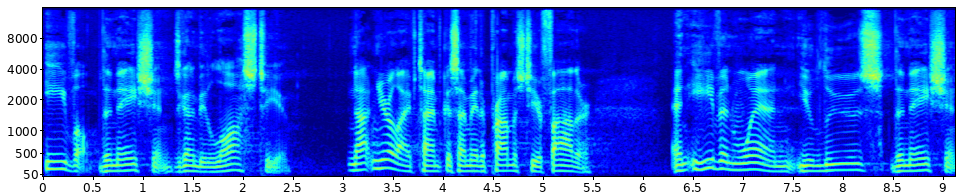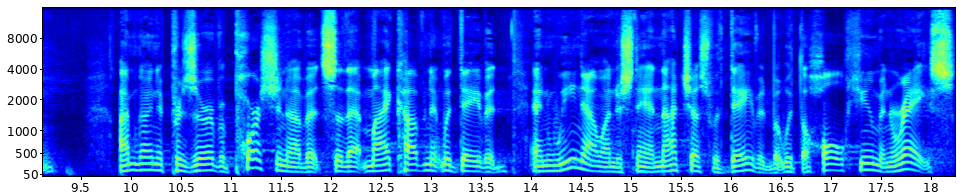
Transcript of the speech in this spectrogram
evil, the nation is going to be lost to you. Not in your lifetime, because I made a promise to your father. And even when you lose the nation, I'm going to preserve a portion of it so that my covenant with David, and we now understand not just with David, but with the whole human race,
